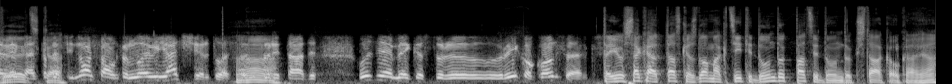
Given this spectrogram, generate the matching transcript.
ir vienkārši ka... tāpēc ir nosaukt, un lai viņi atšķirtos. Tur ir tādi uzņēmēji, kas tur uh, rīko koncertus. Te jūs sakāt, tas, kas domā, ka citi dunduki, pats ir dunduks, tā kaut kā, jā?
